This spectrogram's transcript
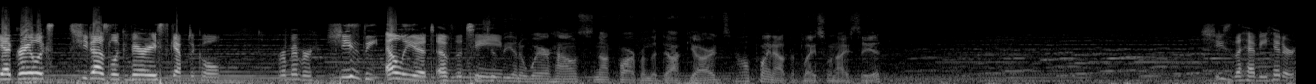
Yeah, Gray looks. She does look very skeptical. Remember, she's the Elliot of the team. It should be in a warehouse not far from the dockyards. I'll point out the place when I see it. She's the heavy hitter.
